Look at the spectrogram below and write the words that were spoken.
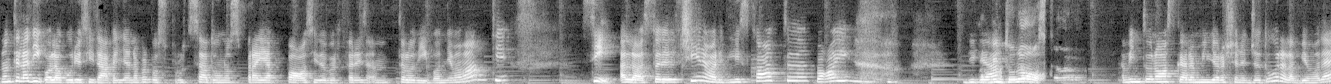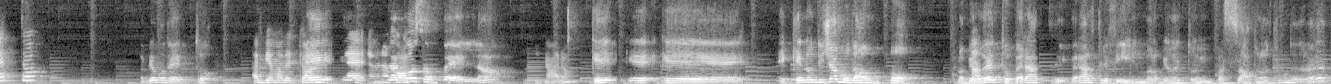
non te la dico la curiosità che gli hanno proprio spruzzato uno spray apposito per fare... Te lo dico, andiamo avanti. Sì, allora, storia del cinema, Ridley Scott, poi... Di che Ha vinto un? Oscar, Ha vinto un Oscar a migliore sceneggiatura, l'abbiamo detto. abbiamo detto. Abbiamo detto E anche che è una la cosa... cosa bella Caro. che, che- che- è che non diciamo da un po', l'abbiamo Ah. detto per altri, per altri film, l'abbiamo detto in passato, in altre puntate,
